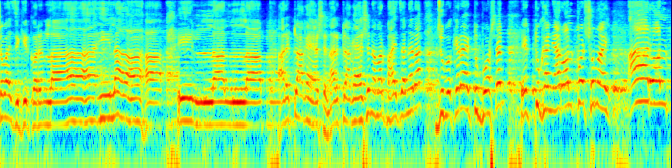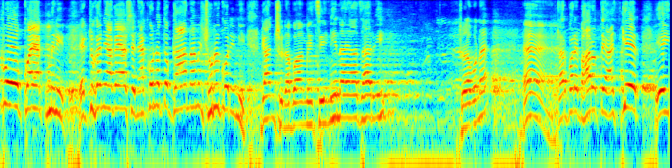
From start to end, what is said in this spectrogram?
সবাই জিকির করেন আর একটু আগায় আসেন, আর একটু আগায় আসেন। আমার ভাইজানেরা, যুবকেরা একটু বসেন। একটুখানি, আর অল্প সময়, আর অল্প কয়েক মিনিট। একটুখানি আগায় আসেন। এখনও তো গান আমি শুরু করিনি। গান শোনাবো আমি চিনি না আঝারি শোনাবো না? হ্যাঁ তারপরে ভারতে আজকের এই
